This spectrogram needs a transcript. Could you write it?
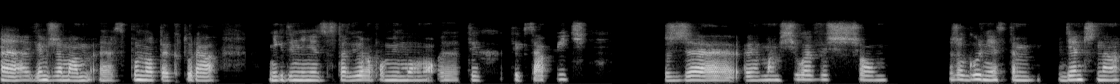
E, wiem, że mam e, wspólnotę, która nigdy mnie nie zostawiła pomimo e, tych, tych zapić, że mam siłę wyższą, że ogólnie jestem wdzięczna,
